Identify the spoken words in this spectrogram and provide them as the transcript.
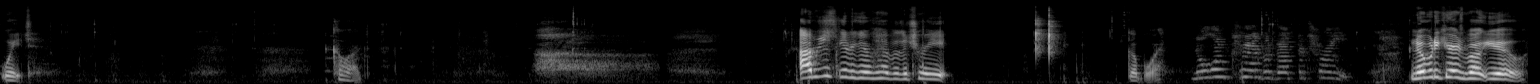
Wait. Come on. I'm just going to give him the treat. Good boy. No one cares about the treat. Nobody cares about you.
